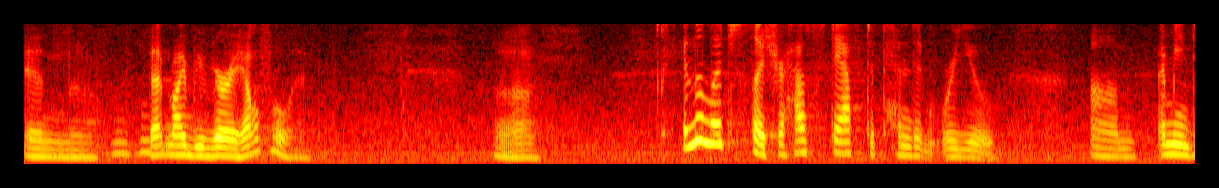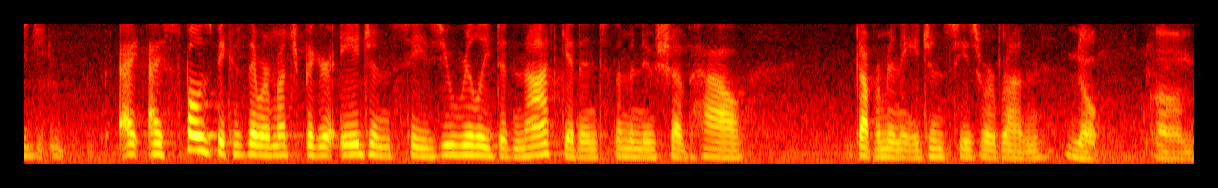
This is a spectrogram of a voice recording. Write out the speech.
And uh, that might be very helpful then. Uh, in the legislature, how staff dependent were you? Um, I mean, did you? I, I suppose because they were much bigger agencies, you really did not get into the minutia of how government agencies were run. No. Um,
